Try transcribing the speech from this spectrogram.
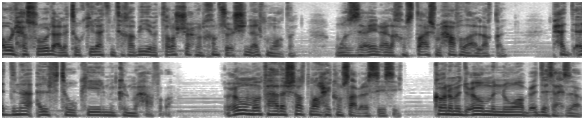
أو الحصول على توكيلات انتخابية بالترشح من 25 ألف مواطن موزعين على 15 محافظة على الأقل بحد أدنى ألف توكيل من كل محافظة. عموما فهذا الشرط ما راح يكون صعب على السيسي. كونه مدعوم من نواب عدة أحزاب.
